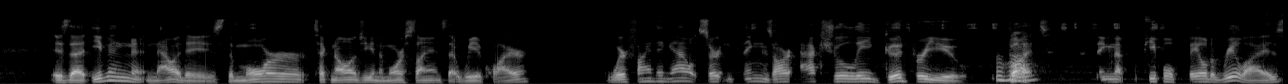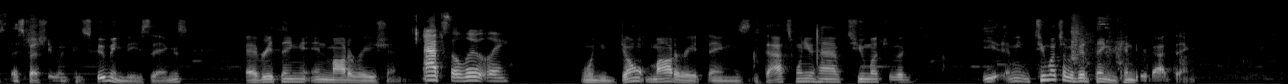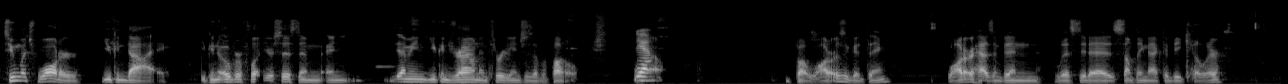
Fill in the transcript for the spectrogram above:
Is that even nowadays, the more technology and the more science that we acquire, we're finding out certain things are actually good for you. Mm-hmm. But the thing that people fail to realize, especially when consuming these things, everything in moderation. Absolutely when you don't moderate things, that's when you have too much of a I mean, too much of a good thing can be a bad thing. Too much water, you can die. You can overflood your system, and I mean, you can drown in three inches of a puddle. Yeah. Know? But water is a good thing. Water hasn't been listed as something that could be killer,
